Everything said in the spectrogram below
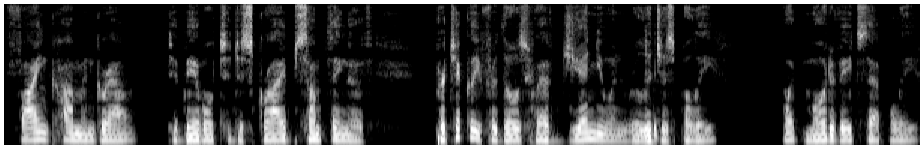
find common ground, to be able to describe something of, particularly for those who have genuine religious belief, what motivates that belief,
